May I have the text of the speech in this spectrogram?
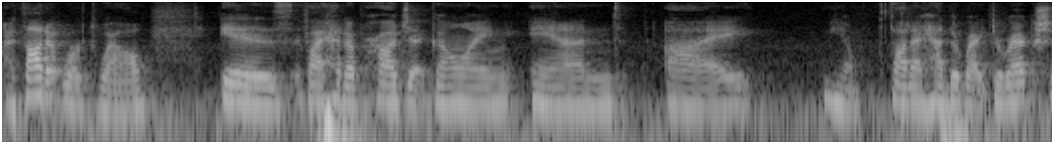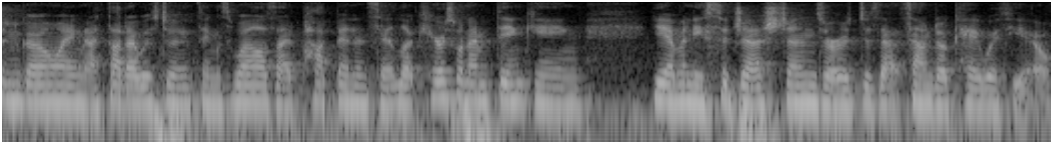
I thought it worked well, is if I had a project going and I you know thought I had the right direction going I thought I was doing things well, as I'd pop in and say, look, here's what I'm thinking you have any suggestions or does that sound okay with you?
